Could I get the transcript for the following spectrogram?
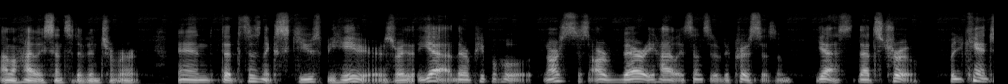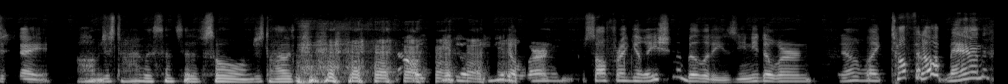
I'm a highly sensitive introvert. And that doesn't excuse behaviors, right? Yeah, there are people who narcissists are very highly sensitive to criticism. Yes, that's true. But you can't just say, oh, I'm just a highly sensitive soul. I'm just a highly no, you, need to, you need to learn self-regulation abilities. You need to learn, you know, like toughen up, man.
